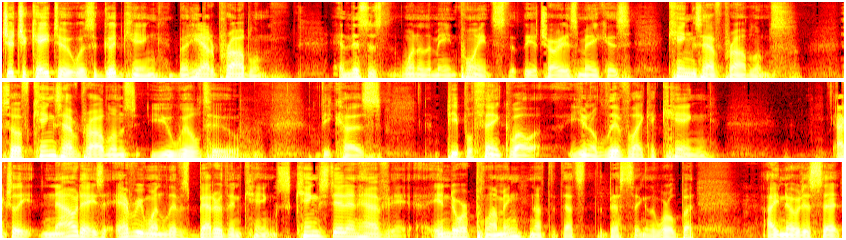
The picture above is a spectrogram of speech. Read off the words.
Chitraketu was a good king, but he had a problem, and this is one of the main points that the acharyas make: is kings have problems. So if kings have problems, you will too, because people think, well, you know, live like a king. Actually nowadays everyone lives better than kings. Kings didn't have indoor plumbing. Not that that's the best thing in the world but i noticed that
